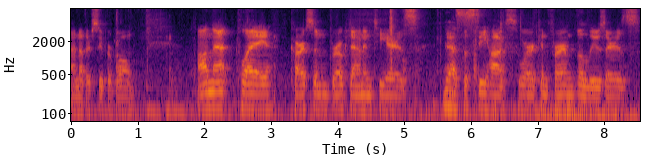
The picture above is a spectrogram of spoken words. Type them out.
another Super Bowl. On that play, Carson broke down in tears Yes. as the Seahawks were confirmed the losers.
